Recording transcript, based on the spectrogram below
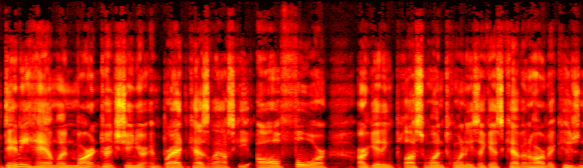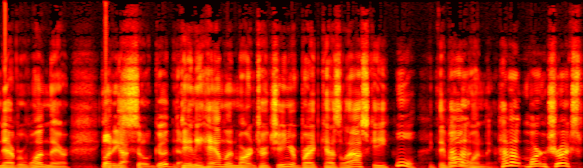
Denny Hamlin, Martin Truex Jr., and Brad Keselowski. All four are getting plus 120s against Kevin Harvick, who's never won there. But You he's so good there. Denny Hamlin, Martin Truex Jr., Brad Keselowski. Cool. They've How all about- won there. How about Martin Truex?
